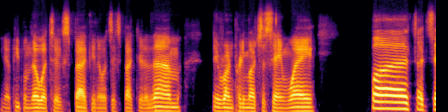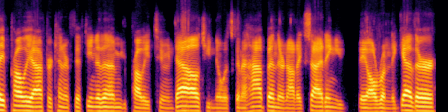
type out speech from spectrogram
You know, people know what to expect. They know what's expected of them. They run pretty much the same way. but I'd say probably after 10 or 15 of them, you're probably tuned out. You know what's going to happen. They're not exciting. You they all run together.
